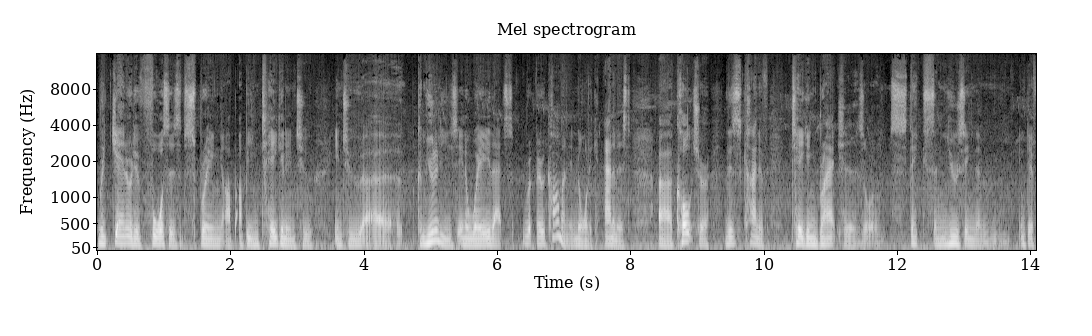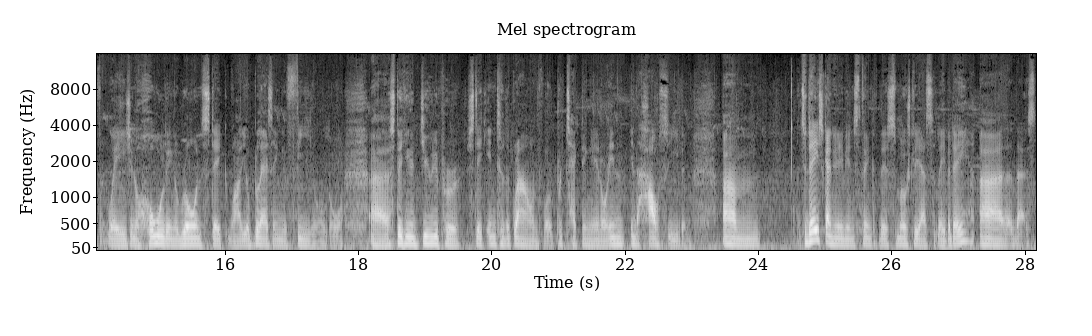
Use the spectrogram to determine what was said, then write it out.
regenerative forces of spring are, are, being taken into, into uh, communities in a way that's very common in Nordic animist uh, culture. This kind of taking branches or sticks and using them in different ways, you know, holding a rowan stick while you're blessing a field, or uh, sticking a juniper stick into the ground for protecting it, or in, in the house even. Um, Today, Scandinavians think of this mostly as Labor Day. Uh, that's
